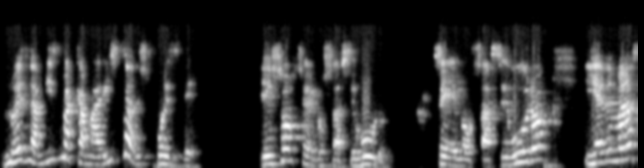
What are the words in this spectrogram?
no es la misma camarista después de. Eso se los aseguro se los aseguro. Y además,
